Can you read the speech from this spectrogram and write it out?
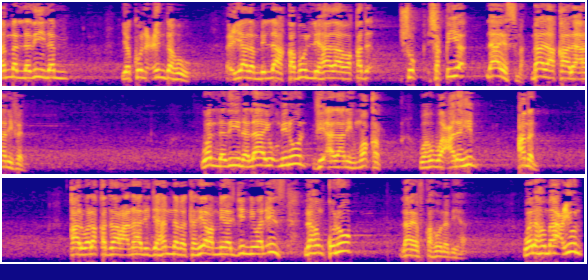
أما الذي لم يكن عنده عياذا بالله قبول لهذا وقد شق شقي لا يسمع. ماذا قال آنفا. والذين لا يؤمنون في آذانهم وقر وهو عليهم عمل. قال ولقد ذرعنا لجهنم كثيرا من الجن والإنس لهم قلوب لا يفقهون بها ولهم أعين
